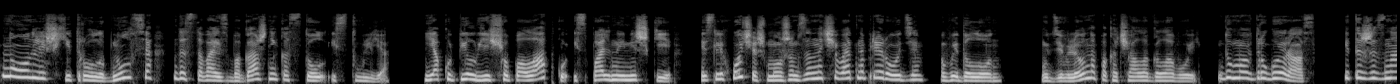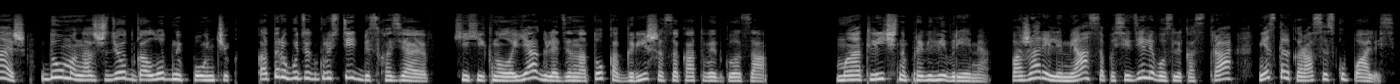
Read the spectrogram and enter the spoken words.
но он лишь хитро улыбнулся, доставая из багажника стол и стулья. «Я купил еще палатку и спальные мешки. Если хочешь, можем заночевать на природе», — выдал он. Удивленно покачала головой. «Думаю, в другой раз. И ты же знаешь, дома нас ждет голодный пончик, который будет грустить без хозяев», — хихикнула я, глядя на то, как Гриша закатывает глаза. Мы отлично провели время. Пожарили мясо, посидели возле костра, несколько раз искупались.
